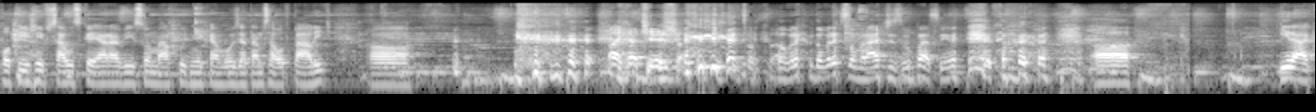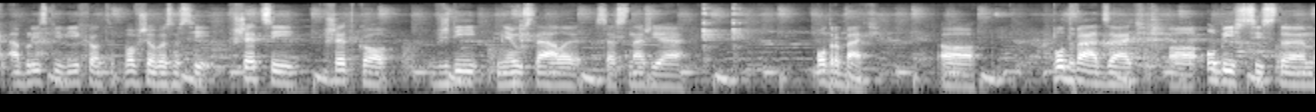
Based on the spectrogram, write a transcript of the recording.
po týždni v Saudskej Arabii som mal chuť niekam vojsť a tam sa odpáliť. Uh, a ja tiež. dobre, dobre, som rád, že súhlasím. uh, Irak a Blízky východ vo všeobecnosti všetci, všetko, vždy, neustále sa snažia odrbať. Uh, podvádzať, obísť systém,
